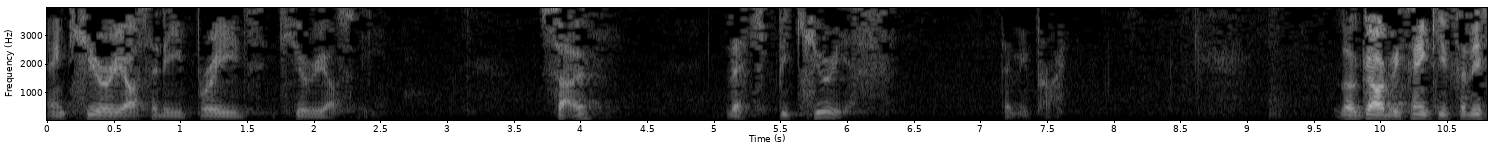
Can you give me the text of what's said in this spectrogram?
and curiosity breeds curiosity. So, let's be curious. Let me pray. Lord God, we thank you for this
